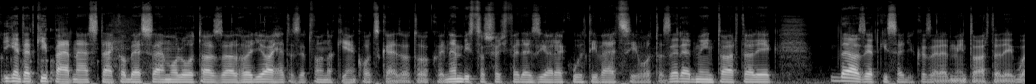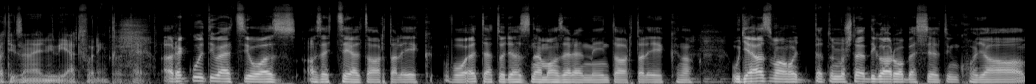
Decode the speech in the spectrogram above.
Igen, tehát kipárnázták a beszámolót azzal, hogy jaj, hát azért vannak ilyen kockázatok, hogy nem biztos, hogy fedezi a rekultivációt az eredménytartalék, de azért kiszedjük az eredménytartalékból 11 milliárd forintot. A rekultiváció az, az egy céltartalék volt, tehát hogy az nem az eredménytartaléknak. Uh-huh. Ugye az van, hogy tehát most eddig arról beszéltünk, hogy a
